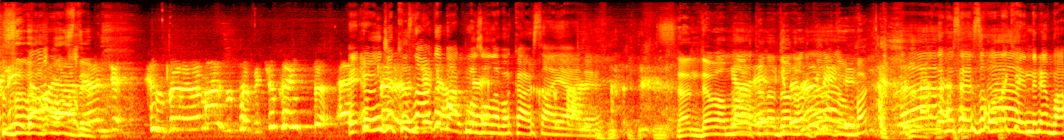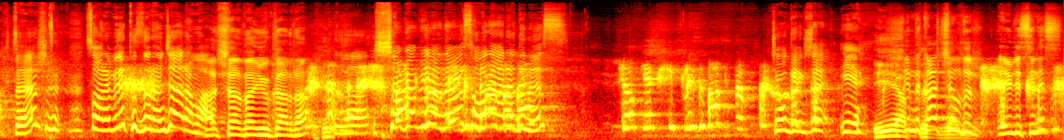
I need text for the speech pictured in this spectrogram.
Kızlar öyleydi ama aramaz yani. diyor. Önce kızlar aramazdı tabii. Çok ayıptı. E, Erkekler önce kızlar da bakmaz hamle. ona bakarsan yani. Sen devamlı Ya arkana dön eskiden arkana dön öyleydi. bak. Ama sen zamanla kendine baktır. Sonra bir de kızlar önce aramaz. Aşağıdan yukarıdan. Şaka bir yana Baktım, sonra aradınız. Çok yakışıklıydı baktım. Çok güzel iyi. İyi yaptın. Şimdi kaç yıldır evlisiniz?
